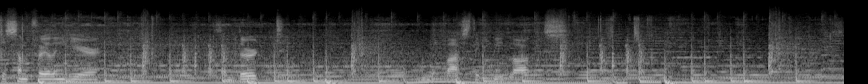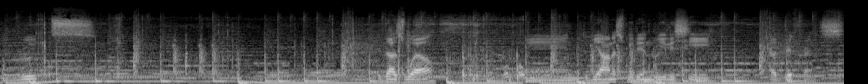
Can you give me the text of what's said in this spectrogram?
just some trailing here, some dirt on the plastic bead locks, some roots. Does well, and to be honest, we didn't really see a difference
